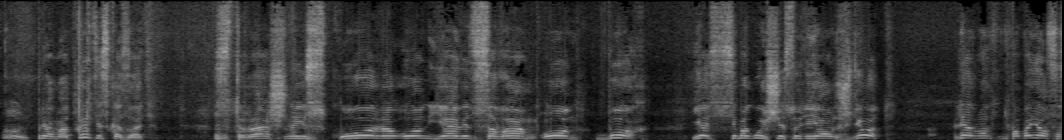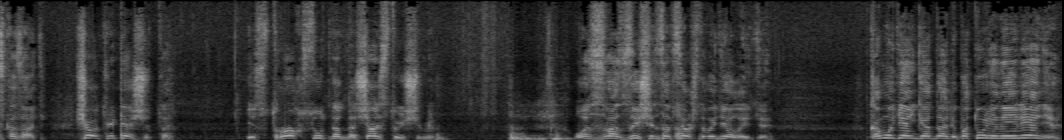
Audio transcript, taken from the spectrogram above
Ну, прямо открыть и сказать. Страшно и скоро он явится вам. Он, Бог, есть всемогущий судья, он ждет. Лерман не побоялся сказать. Что он трепещет-то? И строг суд над начальствующими. Он с вас зыщет за все, что вы делаете. Кому деньги отдали? Батурина и Лене?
